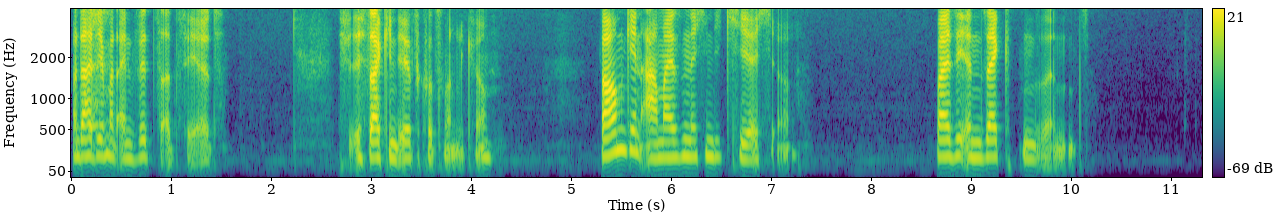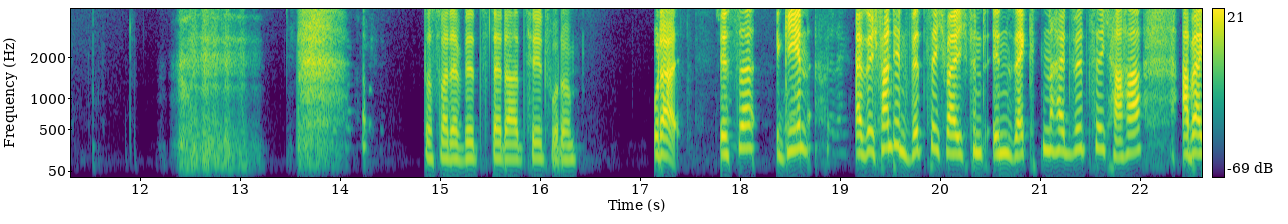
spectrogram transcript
und da hat jemand einen Witz erzählt. Ich, ich sag ihn dir jetzt kurz, Marike. Warum gehen Ameisen nicht in die Kirche? Weil sie Insekten sind. Das war der Witz, der da erzählt wurde. Oder ist er, gehen, also ich fand den witzig, weil ich finde Insekten halt witzig, haha. Aber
